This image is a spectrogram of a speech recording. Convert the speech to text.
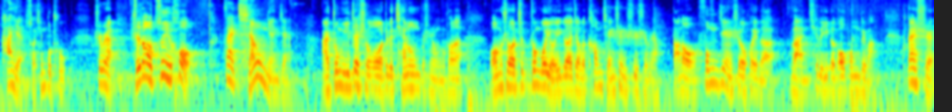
他也索性不出，是不是？直到最后，在乾隆年间，哎，终于这时候这个乾隆不是我们说了。我们说，这中国有一个叫做康乾盛世，是不是达到封建社会的晚期的一个高峰，对吧？但是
